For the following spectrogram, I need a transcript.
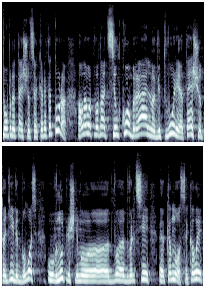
попри те, що це карикатура, але от вона цілком реально відтворює те, що тоді відбулось у внутрішньому е, дворці е, Каноси, коли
